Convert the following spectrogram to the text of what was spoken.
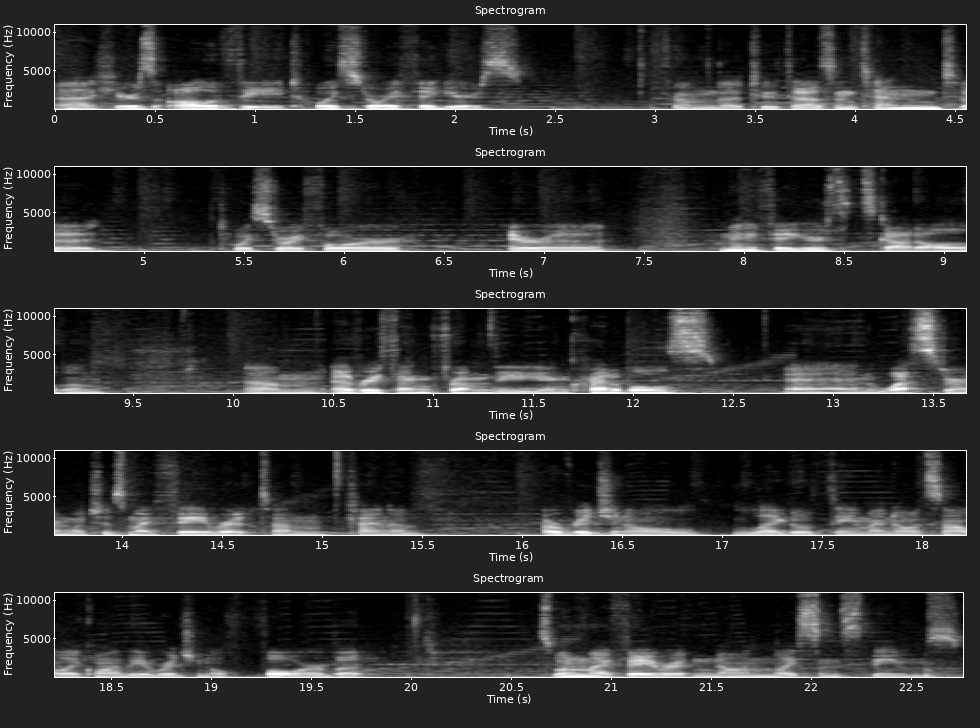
Uh, here's all of the Toy Story figures from the 2010 to Toy Story 4 era minifigures. It's got all of them. Um, everything from the Incredibles and Western, which is my favorite um, kind of original LEGO theme. I know it's not like one of the original four, but it's one of my favorite non-licensed themes.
